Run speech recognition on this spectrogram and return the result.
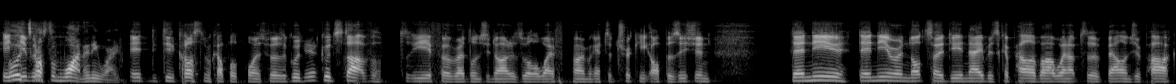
It well, it cost them one anyway. It did cost them a couple of points, but it was a good yeah. good start for, to the year for Redlands United as well, away from home against a tricky opposition. They're near they're near and not so dear neighbours. Capalaba went up to Ballinger Park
